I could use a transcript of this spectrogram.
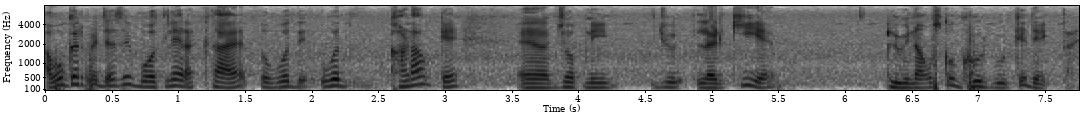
अब वो घर पे जैसे बोतलें रखता है तो वो वो खड़ा होकर जो अपनी, जो लड़की है लुना उसको घूर घूर के देखता है।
